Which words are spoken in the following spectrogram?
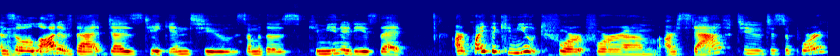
And mm. so a lot of that does take into some of those communities that are quite the commute for for um, our staff to to support.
